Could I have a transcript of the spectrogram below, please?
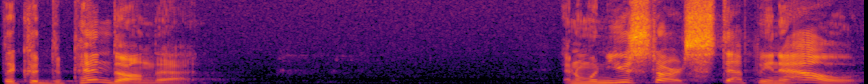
They could depend on that. And when you start stepping out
